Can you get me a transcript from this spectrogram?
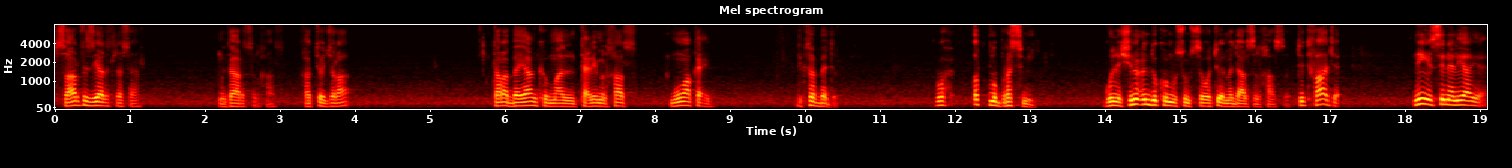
صار في زياده الاسعار مدارس الخاص أخذتوا إجراء؟ ترى بيانكم مال التعليم الخاص مو واقعي. دكتور بدر روح اطلب رسمي قول له شنو عندكم رسوم سويتوها المدارس الخاصة؟ تتفاجئ. نيجي السنة الجاية.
